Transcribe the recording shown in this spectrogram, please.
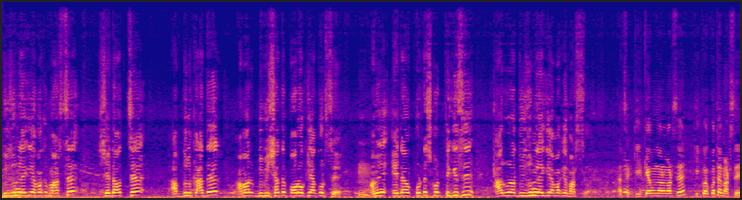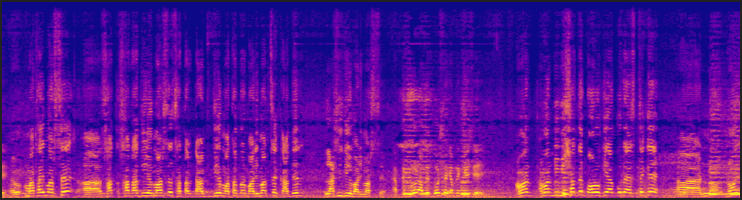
দুজন লেগে আমাকে মারছে সেটা হচ্ছে আব্দুল কাদের আমার বিবির সাথে পরকিয়া করছে। আমি এটা প্রোটেস্ট করতে গেছি আর ওরা দুইজন লেগে আমাকে মারছে। আচ্ছা কি কেমন মারছে? কি কোথায় মারছে? মাথায় মারছে ছাতা দিয়ে মারছে ছাতার ডাক দিয়ে মাথার পর বাড়ি মারছে কাদের লাঠি দিয়ে বাড়ি মারছে। আপনি আপনি খেয়েছে আমার আমার বিবির সাথে পরকিয়া করে আজ থেকে নয়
